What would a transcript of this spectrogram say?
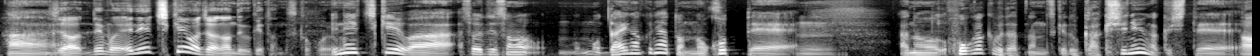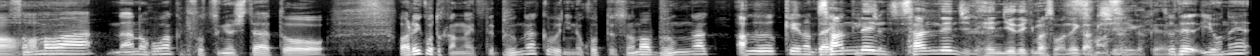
はい。じゃあでも NHK はじゃあなんで受けたんですかこれは？NHK はそれでそのもう大学にあと残って、うん。あの法学部だったんですけど学士入学してそのままあの法学部卒業した後悪いこと考えてて文学部に残ってそのまま文学系の大3年学行っちゃ三年時に返入できますもんね学士入学でねそれで4年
